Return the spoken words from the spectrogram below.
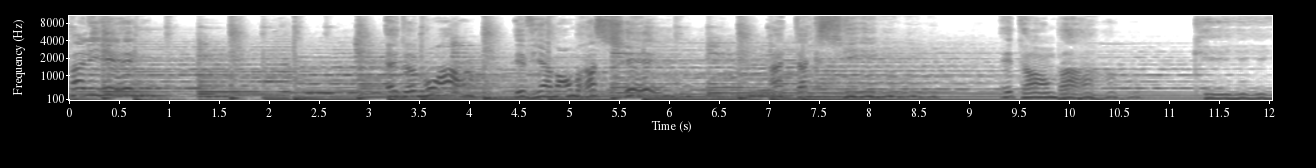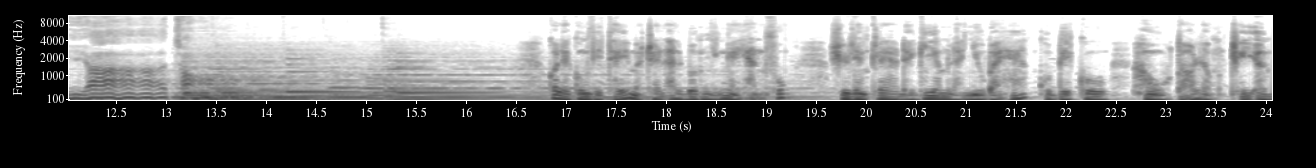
palier. Aide-moi et viens m'embrasser. Un taxi est en bas qui attend. Có lẽ cũng vì thế mà trên album Những Ngày Hạnh Phúc, Julien Clerc đã ghi âm lại nhiều bài hát của Beko hầu tỏ lòng tri ân.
